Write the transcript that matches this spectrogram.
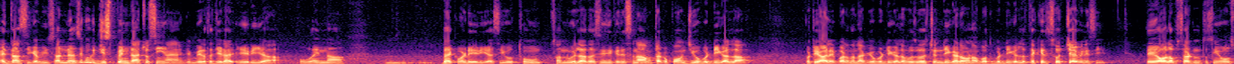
ਐਦਾਂ ਸੀਗਾ ਵੀ ਸਾਨੂੰ ਅਸੀਂ ਕਿਉਂਕਿ ਜਿਸ ਪਿੰਡਾਂ ਚ ਅਸੀਂ ਆਏ ਆਇਆਂਗੇ ਮੇਰਾ ਤਾਂ ਜਿਹੜਾ ਏਰੀਆ ਉਹ ਇੰਨਾ ਬੈਕਵਰਡ ਏਰੀਆ ਸੀ, ਉੱਥੋਂ ਸਾਨੂੰ ਇਹ ਲੱਗਦਾ ਸੀ ਕਿ ਕਿਤੇ ਸੁਨਾਮ ਤੱਕ ਪਹੁੰਚ ਜੀ ਉਹ ਵੱਡੀ ਗੱਲ ਆ। ਪਟਿਆਲੇ ਪੜਨ ਲੱਗੇ, ਉਹ ਵੱਡੀ ਗੱਲ ਆ, ਉਸ ਤੋਂ ਬਾਅਦ ਚੰਡੀਗੜ੍ਹ ਆਉਣਾ ਬਹੁਤ ਵੱਡੀ ਗੱਲ ਆ, ਤੇ ਕਿਤੇ ਸੋਚਿਆ ਵੀ ਨਹੀਂ ਸੀ। ਤੇ ਆਲ ਆਫ ਸਡਨ ਤੁਸੀਂ ਉਸ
